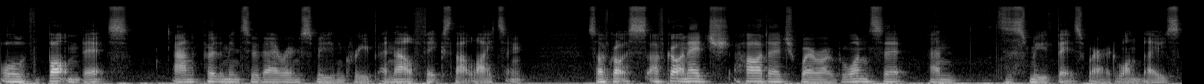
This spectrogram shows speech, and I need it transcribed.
all of the bottom bits and put them into their own smoothing group and that'll fix that lighting. So I've got I've got an edge, hard edge where I would want it and the smooth bits where I'd want those.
